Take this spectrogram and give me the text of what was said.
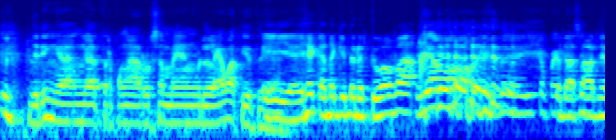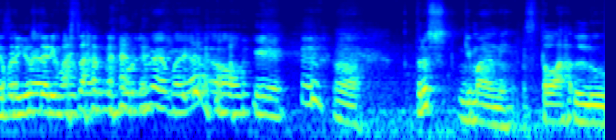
Jadi nggak nggak terpengaruh sama yang udah lewat gitu ya. iya ya karena kita udah tua pak Iya, oh, gitu ya. Kepepet, Udah saatnya kepepet, serius kepepet pasangan. umur juga ya, Pak ya. Oh, Oke. Oh. Terus gimana nih? Setelah lu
